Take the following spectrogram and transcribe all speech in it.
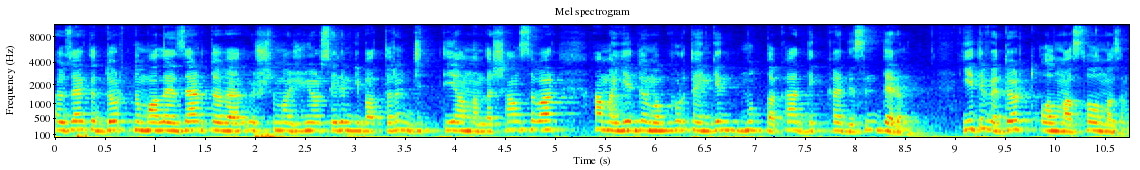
Özellikle 4 numaralı Ezer Döver, 3 numara Junior Selim gibi atların ciddi anlamda şansı var. Ama 7 numara Kurt Engin mutlaka dikkat edilsin derim. 7 ve 4 olmazsa olmazım.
